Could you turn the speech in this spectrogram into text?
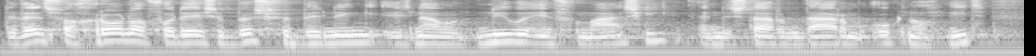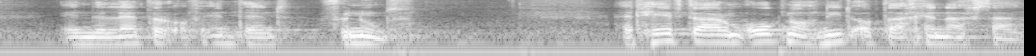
De wens van Gronau voor deze busverbinding is namelijk nieuwe informatie... en is daarom, daarom ook nog niet in de letter of intent vernoemd. Het heeft daarom ook nog niet op de agenda gestaan.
